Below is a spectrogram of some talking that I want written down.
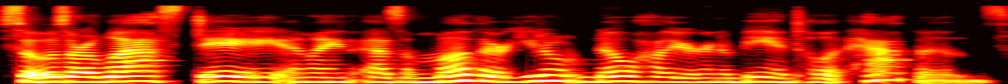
So it was our last day. And I, as a mother, you don't know how you're going to be until it happens.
